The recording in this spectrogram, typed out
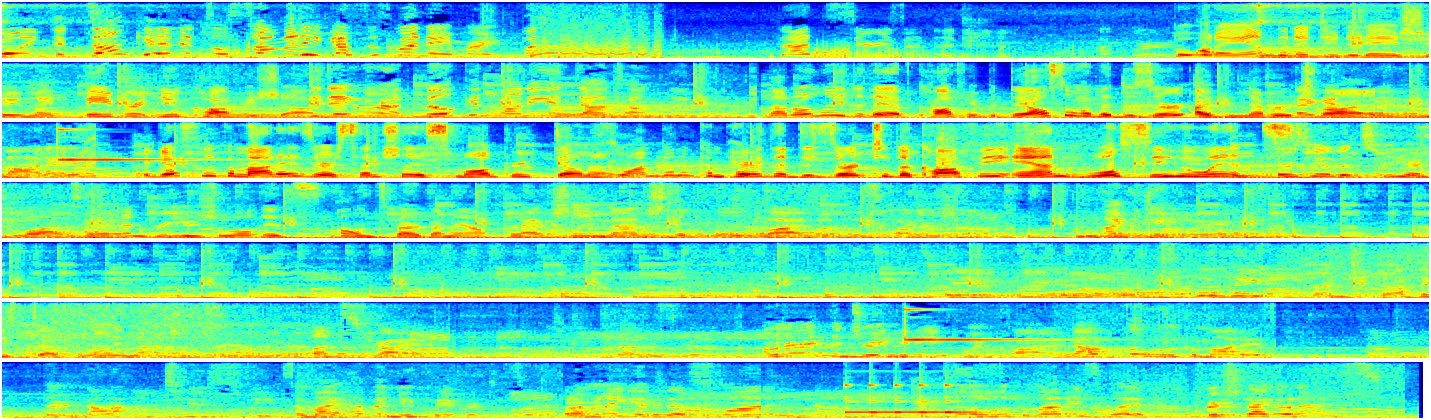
going to Dunkin' until somebody guesses my name right. But that series ended. But what I am gonna do today is show you my favorite new coffee shop. Today we're at Milk and Honey in downtown Cleveland. Not only do they have coffee, but they also have a dessert I've never tried. I guess loukoumades are essentially a small Greek donut. So I'm gonna compare the dessert to the coffee and we'll see who wins. First we have a turmeric latte. And per usual, it's all inspired by my outfit. I actually matched the whole vibe of this coffee shop. I can't wait. Like French fries definitely matches my outfit. Let's try it. That is good. I'm gonna rate the drink an 8.5. Now for the loukoumades. They're not too sweet. I might have a new favorite dessert, but I'm gonna give this one a 9. So the loukoumades win. Where should I go next?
